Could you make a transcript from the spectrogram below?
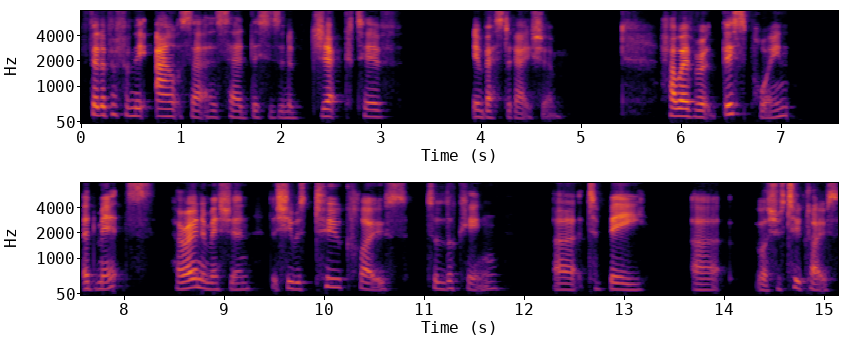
Philippa from the outset has said this is an objective investigation. However, at this point, admits her own admission that she was too close to looking uh, to be uh, well, she was too close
